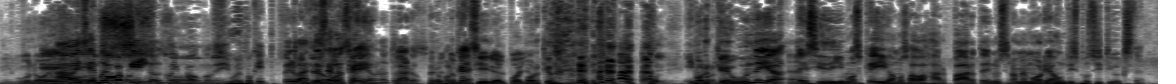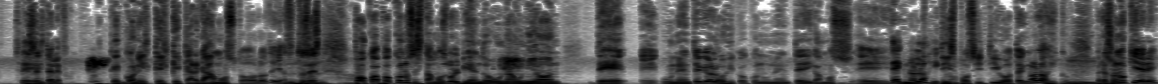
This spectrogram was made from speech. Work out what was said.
Ninguno. Eh, ¿eh? A veces muy pocos, poquitos. Muy pocos. Muy poquitos. Pero antes se ¿Por los qué? sabía uno todos. Claro, pero El ¿por qué? del pollo. Porque, porque un día decidimos que íbamos a bajar parte de nuestra memoria a un dispositivo externo. Sí. Es el teléfono, que con el que, el que cargamos todos los días. Entonces, poco a poco nos estamos volviendo una unión de eh, un ente biológico con un ente, digamos, eh, Tecnológico. dispositivo tecnológico. Pero eso no quiere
